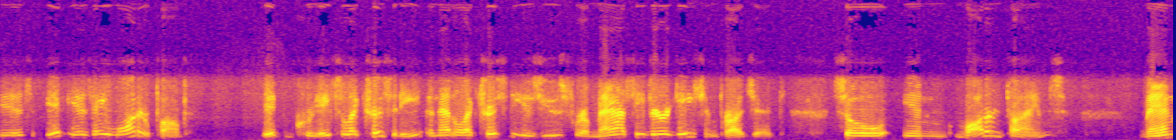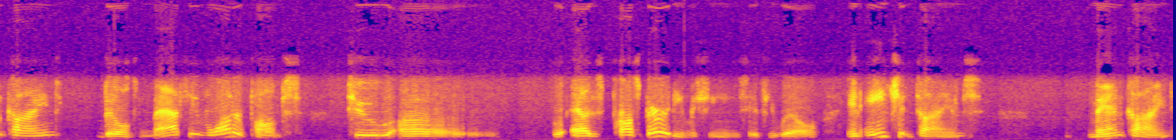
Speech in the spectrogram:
is it is a water pump. It creates electricity, and that electricity is used for a massive irrigation project. So, in modern times, mankind builds massive water pumps to uh, as prosperity machines, if you will. In ancient times, mankind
